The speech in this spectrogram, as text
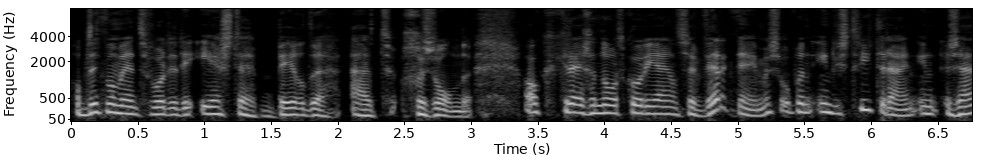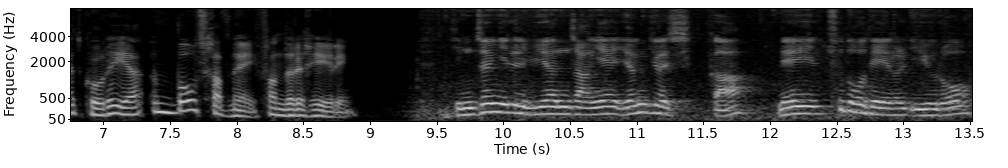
Op dit moment worden de eerste beelden uitgezonden. Ook kregen Noord-Koreaanse werknemers op een industrieterrein in Zuid-Korea een boodschap mee van de regering. 김정일 위원장의 연결식과 내일 추도대회를 이유로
